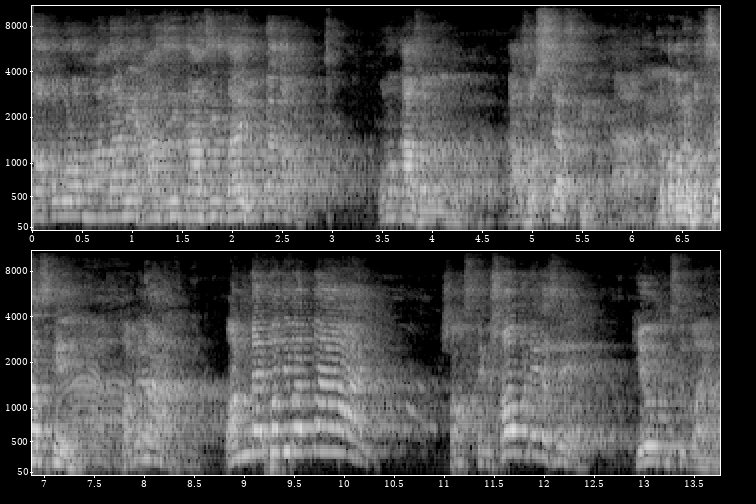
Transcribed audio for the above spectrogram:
যত বড় মাদানি, হাজি, গাজি যাই হোক না কেন, কোনো কাজ হবে না দোয়া কাজ হচ্ছে আজকে। কথা বলেন হচ্ছে আজকে। হবে না। অন্যায় প্রতিবাদ নাই। সমাজ থেকে সব উঠে গেছে। কেউ কিছু কয় না।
